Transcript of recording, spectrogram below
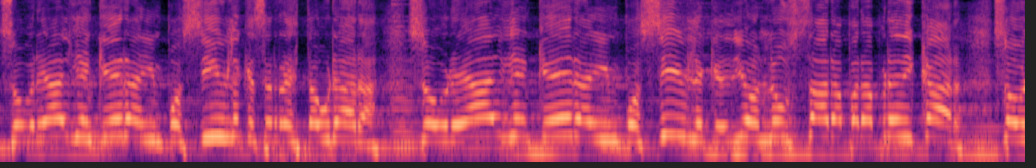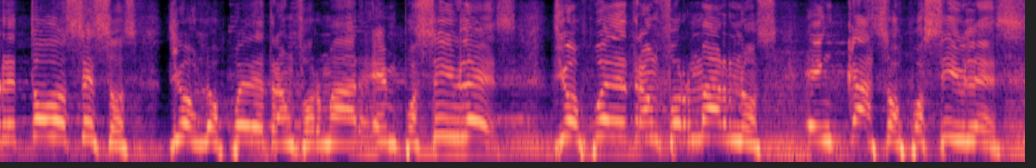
sobre alguien que era imposible que se restaurara, sobre alguien que era imposible que Dios lo usara para predicar, sobre todos esos Dios los puede transformar en posibles. Dios puede transformarnos en casos posibles.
